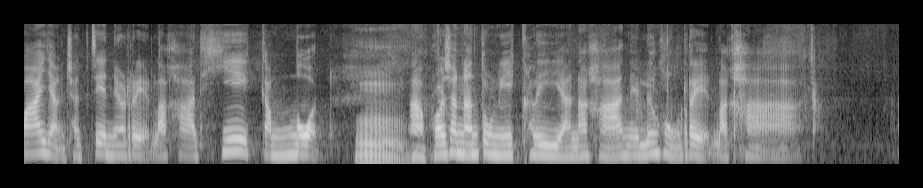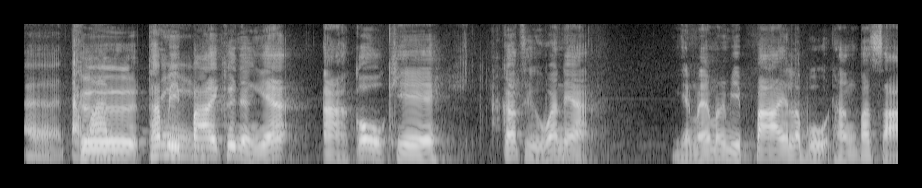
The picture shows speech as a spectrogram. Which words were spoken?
ป้ายอย่างชัดเจนในเรทราคาที่กำหนดอืมอะเพราะฉะนั้นตรงนี้เคลียร์นะคะ ในเรื่องของเรทราคาเออแต่คืว่าอถ้ามีนี่ป้ายขึ้นอย่างเงี้ยอะก็โอเค ก็ถือว่าเนี่ย เห็นไหมมันมีป้ายระบุทั้งภาษา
